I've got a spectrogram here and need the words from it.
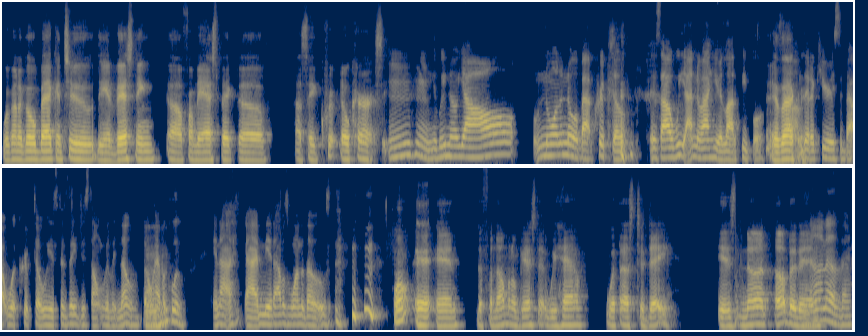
we're going to go back into the investing uh, from the aspect of, I say, cryptocurrency. Mhm. We know y'all want to know about crypto. That's all we. I know. I hear a lot of people um, that are curious about what crypto is because they just don't really know, don't have a Mhm. clue. And I, I admit I was one of those. Well, and, and the phenomenal guest that we have with us today is none other than None other.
